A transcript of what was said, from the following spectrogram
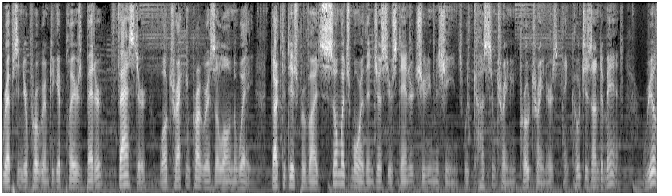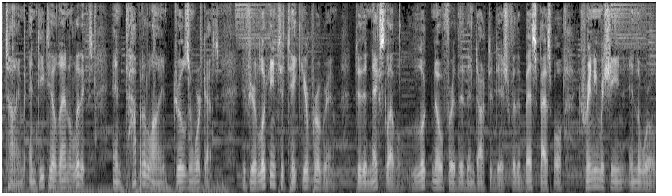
reps in your program to get players better, faster, while tracking progress along the way. Dr. Dish provides so much more than just your standard shooting machines with custom training, pro trainers, and coaches on demand, real time and detailed analytics, and top of the line drills and workouts. If you're looking to take your program to the next level, look no further than Dr. Dish for the best basketball training machine in the world.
